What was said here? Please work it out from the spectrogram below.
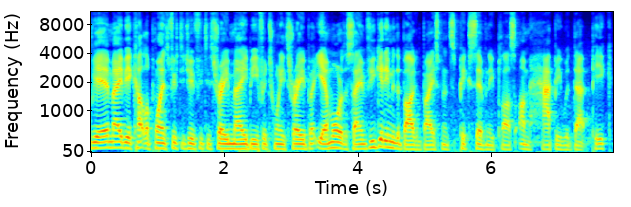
yeah, maybe a couple of points, 52, 53, maybe for 23. But yeah, more of the same. If you get him in the bargain basements, pick 70 plus, I'm happy with that pick.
